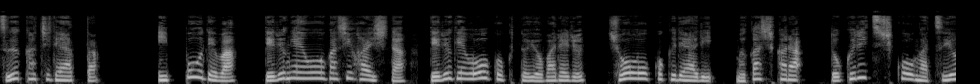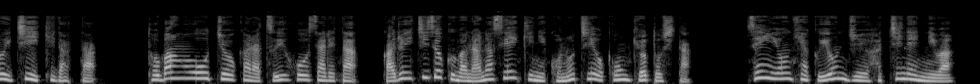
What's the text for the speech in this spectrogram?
通過地であった。一方では、デルゲ王が支配したデルゲ王国と呼ばれる小王国であり、昔から独立志向が強い地域だった。トバン王朝から追放されたガル一族が7世紀にこの地を根拠とした。1448年には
